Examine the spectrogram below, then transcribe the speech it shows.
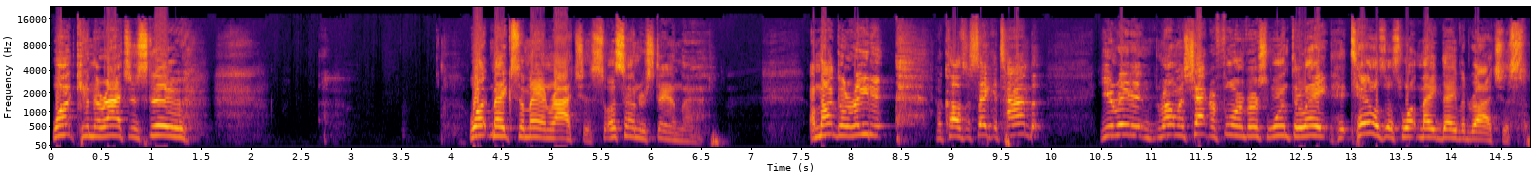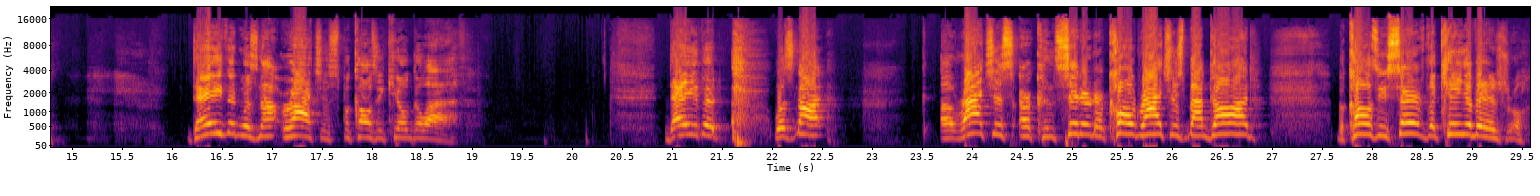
What can the righteous do? What makes a man righteous? So let's understand that. I'm not going to read it because of the sake of time, but you read it in Romans chapter 4 and verse 1 through 8, it tells us what made David righteous. David was not righteous because he killed Goliath. David was not uh, righteous or considered or called righteous by God because he served the king of Israel.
